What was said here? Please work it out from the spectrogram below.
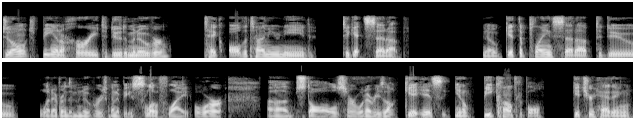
don't be in a hurry to do the maneuver. Take all the time you need to get set up. You know, get the plane set up to do whatever the maneuver is going to be, slow flight or uh, stalls or whatever. He's all get it, you know, be comfortable, get your heading,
